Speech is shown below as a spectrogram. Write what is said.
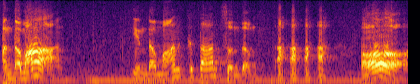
அந்த மான். இந்த மானுக்கு தான் சொந்தம். ஓ.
